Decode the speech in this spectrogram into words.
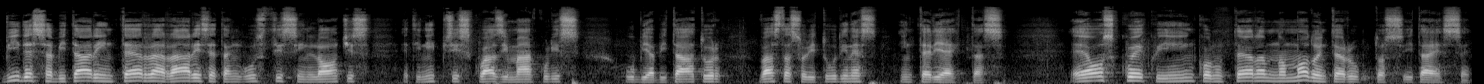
Vides abitare in terra raris et angustis in locis et in ipsis quasi maculis ubi habitatur vasta solitudines interiectas. Eosque qui incolum terram non modo interruptos ita esse,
